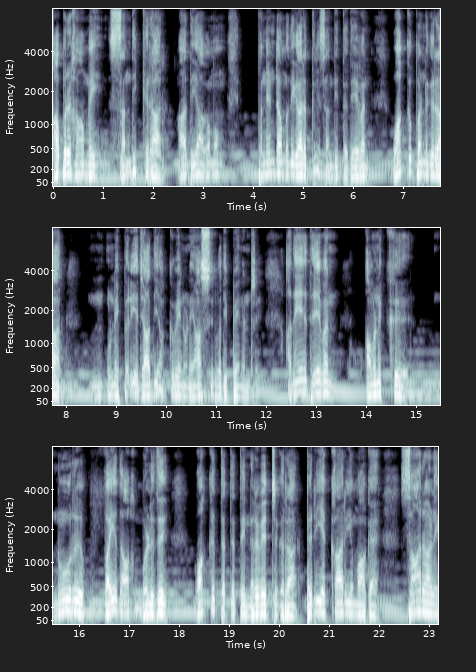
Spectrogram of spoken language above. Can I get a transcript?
ஆபிரகாமை சந்திக்கிறார். ஆதி ஆகமம் பன்னெண்டாம் அதிகாரத்தில் சந்தித்த தேவன் வாக்கு பண்ணுகிறார். உன்னை பெரிய ஜாதியாக்குவேன் உன்னை ஆசிர்வதிப்பேன் என்று. அதே தேவன் அவனுக்கு நூறு வயதாகும் பொழுது வாக்கு தத்தத்தை நிறைவேற்றுகிறார். பெரிய காரியமாக சாராளை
